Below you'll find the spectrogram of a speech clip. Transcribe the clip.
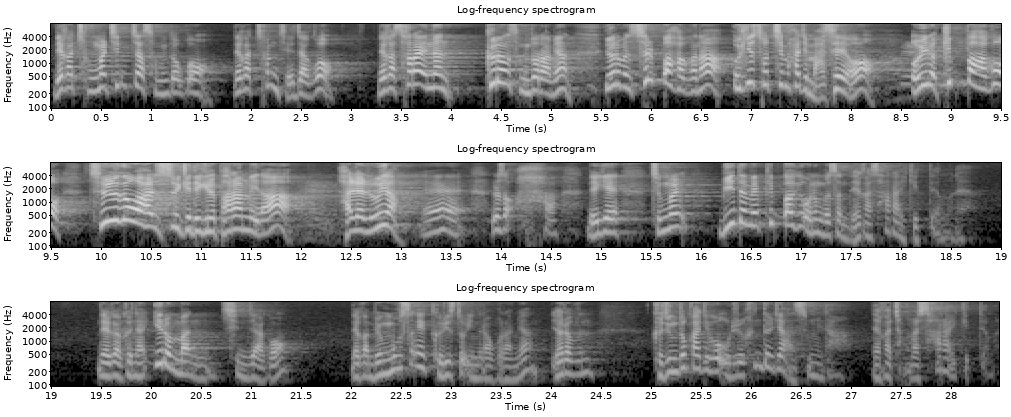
내가 정말 진짜 성도고 내가 참 제자고 내가 살아있는 그런 성도라면 여러분 슬퍼하거나 의기소침하지 마세요. 오히려 기뻐하고 즐거워할 수 있게 되기를 바랍니다. 할렐루야. 네. 그래서 아, 내게 정말 믿음의 핍박이 오는 것은 내가 살아있기 때문에 내가 그냥 이름만 신자고 내가 명목성의 그리스도인이라고 하면 여러분 그 정도 가지고 우리를 흔들지 않습니다. 내가 정말 살아있기 때문에.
